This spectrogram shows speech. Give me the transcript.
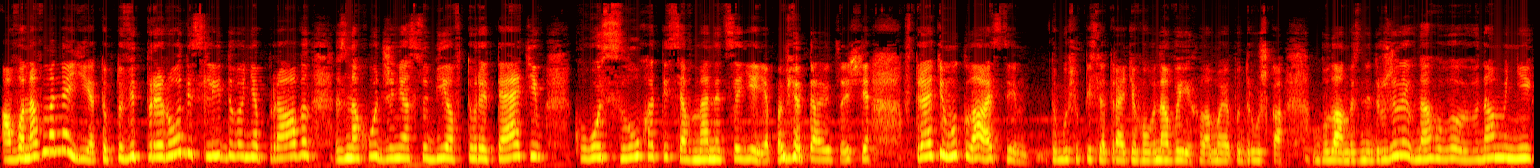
А вона в мене є. Тобто від природи слідування правил, знаходження собі авторитетів, когось слухатися. В мене це є. Я пам'ятаю це ще в третьому класі, тому що після третього вона виїхала. Моя подружка була, ми з нею дружили. Вона вона мені.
